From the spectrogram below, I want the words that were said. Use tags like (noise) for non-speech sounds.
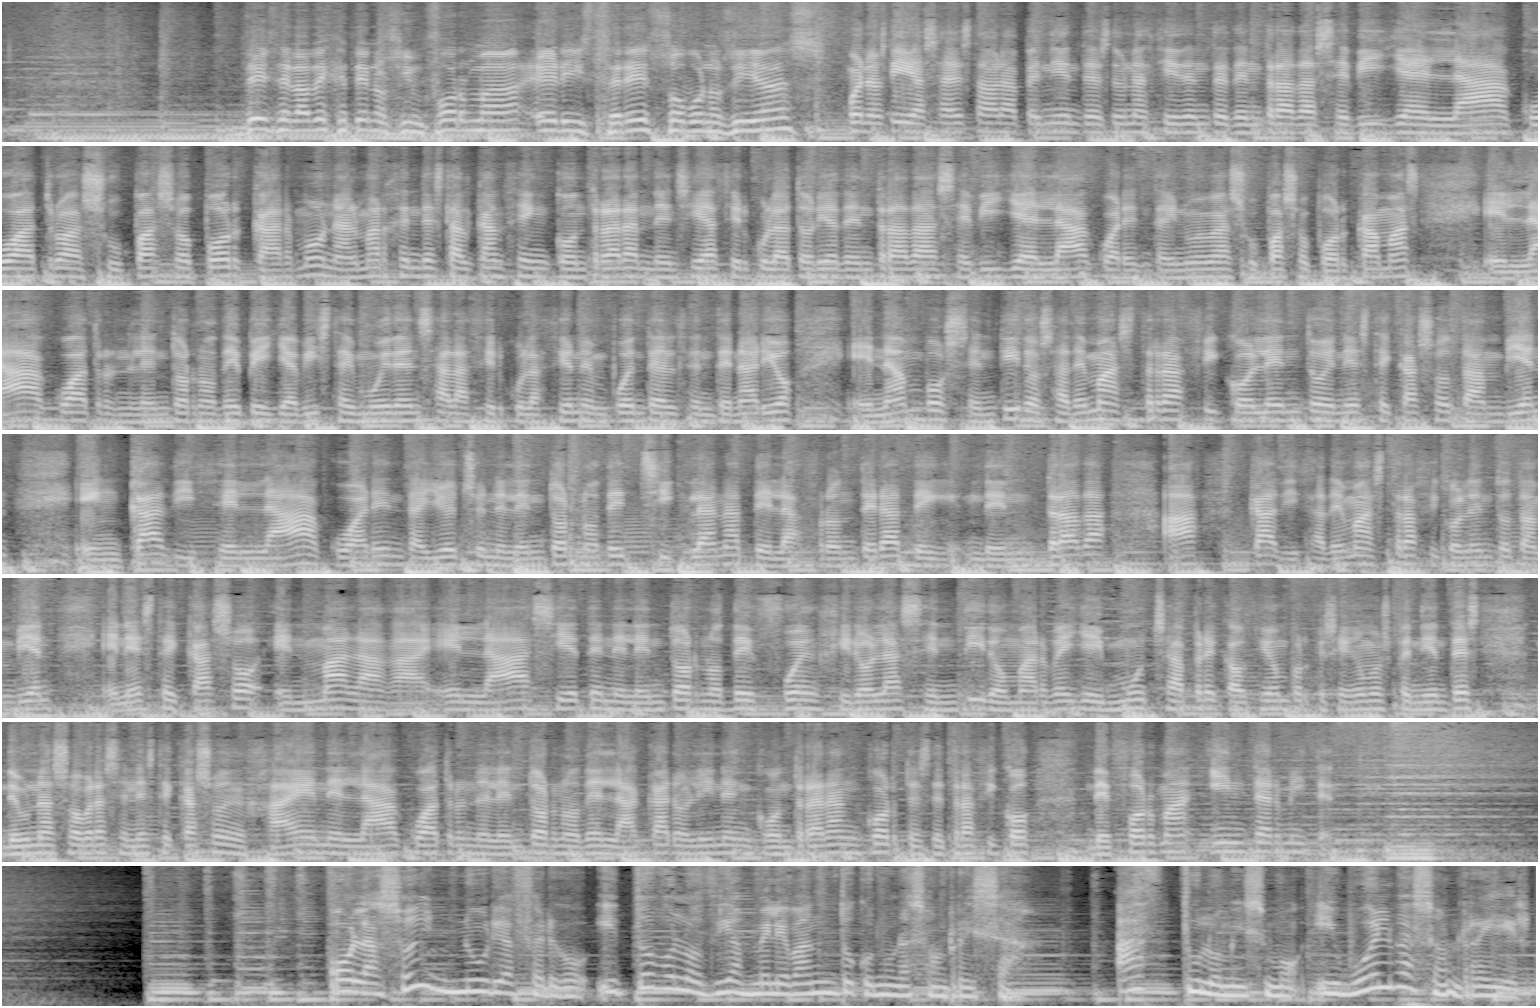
Desde la DGT nos informa Eris Cerezo, buenos días. Buenos días, a esta hora pendientes de un accidente de entrada a Sevilla en la A4 a su paso por Carmona. Al margen de este alcance encontrarán densidad circulatoria de entrada a Sevilla en la A49 a su paso por Camas, en la A4 en el entorno de Bellavista y muy densa la circulación en Puente del Centenario en ambos sentidos. Además, tráfico lento en este caso también en Cádiz, en la A48 en el entorno de Chiclana de la frontera de, de entrada a Cádiz. Además, tráfico lento también en este caso en Málaga, en la A7 en el entorno de Fuengirola, sentido Marbella y mucha precaución porque seguimos pendientes de unas obras, en este caso en Jaén, en la A4 en el entorno de La Carolina encontrarán cortes de tráfico de forma intermitente. Hola, soy Nuria Fergo y todos los días me levanto con una sonrisa. Haz tú lo mismo y vuelve a sonreír.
